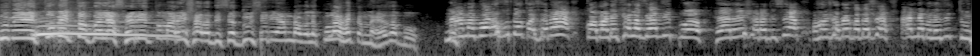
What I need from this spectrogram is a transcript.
তুমি তুমি তো কইলা সেরি তোমার ইশারা দিছে দুই সেরি আমরা বলে কুলা খাইতাম না হে যাব। না আমার বড় ফুটা কইছে না কবাডি খেলা যা জিতবো হের এই সারা দিছে এখন সবাই কথা আছে আন্না বলে দিচ্ছুন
